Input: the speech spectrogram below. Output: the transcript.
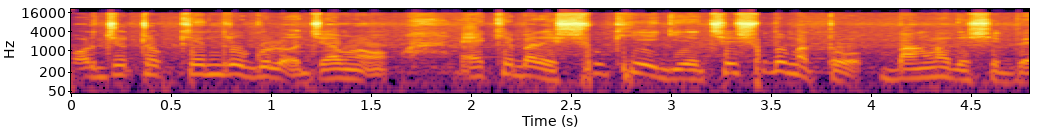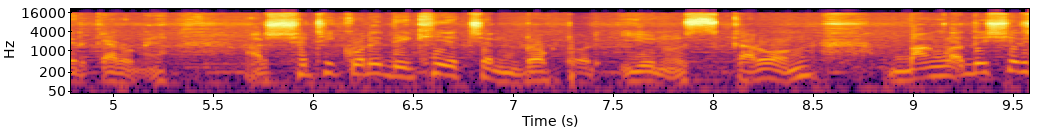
পর্যটক কেন্দ্রগুলো যেন একেবারে শুকিয়ে গিয়েছে শুধুমাত্র বাংলাদেশিদের কারণে। আর সেটি করে দেখিয়েছেন ডক্টর ইউনুস। কারণ বাংলাদেশের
